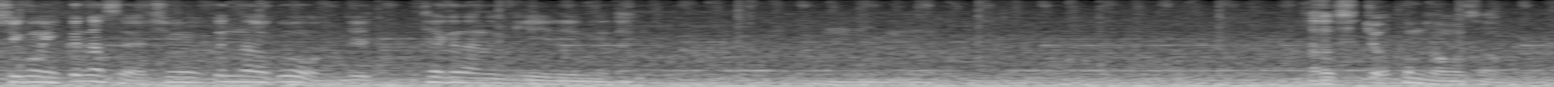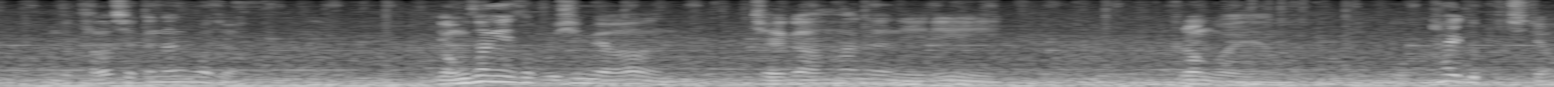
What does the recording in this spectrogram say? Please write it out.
시공이 끝났어요. 시공이 끝나고 이제 퇴근하는 길입니다. 음, 5시 조금 넘어서. 근데 5시에 끝나는 거죠. 영상에서 보시면 제가 하는 일이 그런 거예요. 뭐 타일도 붙이죠.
